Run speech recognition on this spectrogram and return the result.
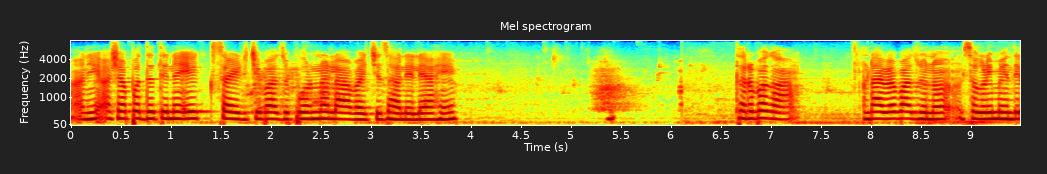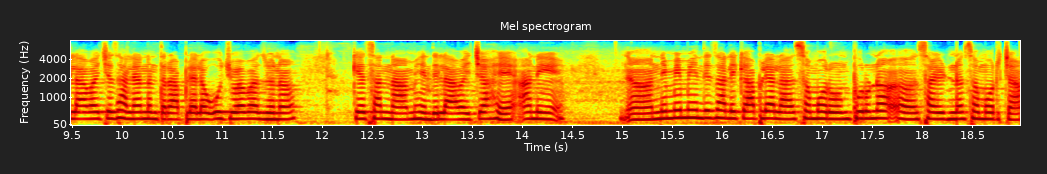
आणि अशा पद्धतीने एक साईडची बाजू पूर्ण लावायची झालेली आहे. तर बघा डाव्या बाजूनं सगळी मेहंदी लावायची झाल्यानंतर आपल्याला उजव्या बाजूनं केसांना मेहंदी लावायची आहे. आणि निम्मी मेहंदी झाली की आपल्याला समोरून पूर्ण साईडनं समोरच्या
